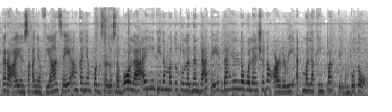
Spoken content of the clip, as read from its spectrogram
Pero ayon sa kanyang fiance, ang kanyang pagsalo sa bola ay hindi na matutulad ng dati dahil nawalan siya ng artery at malaking parte ng buto.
